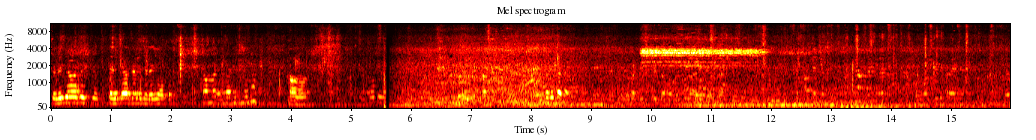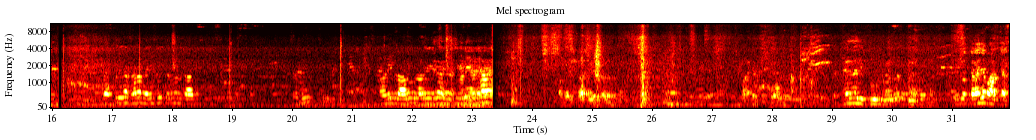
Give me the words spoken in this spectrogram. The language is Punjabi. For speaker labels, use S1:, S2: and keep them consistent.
S1: ਚਲੇ ਜਾਓ ਤੇ ਤਿੰਨ ਚਾਰ ਜਣੇ ਚਲੇ ਜਾਓ ਉੱਧਰ ਹਾਂ। ਪ੍ਰੋਪਰਟੀ ਦਾ ਸਾਰਾ ਵੈਰੀਫਾਈ ਕਰੋ ਲਗਾ ਕੇ ਆਣੀ ਬੁਲਾ ਲਓ ਨਾਲੇ ਇਹਦਾ ਹਿੱਸੇ ਬਣਿਆ ਹੋਇਆ
S2: ਇਹਦਾ ਜੀ ਫੂਡ ਉਹ ਚਲਾ ਜਾ ਬਾਹਰ ਚੱਲ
